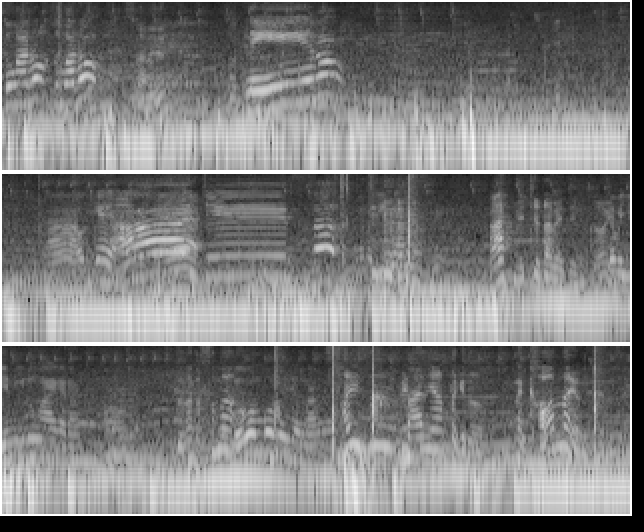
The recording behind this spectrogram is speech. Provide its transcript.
Suwaru, suwaru. 座る Niru. Ah, okey. Hai, cheese. Hah? めっちゃ食べてる Coba ยืน hidung aja kan. なんかそんな Dua pun macam mana? サイズ別にあったけどなんか変わんないよね全然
